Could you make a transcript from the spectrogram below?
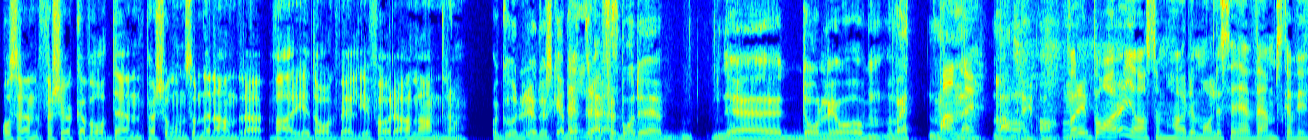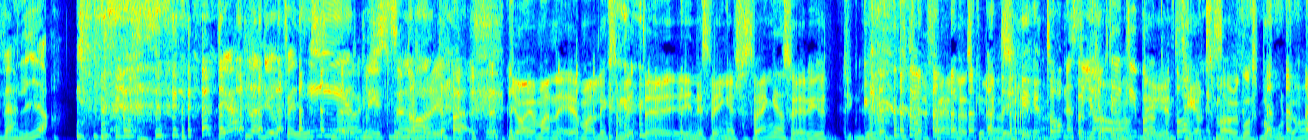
och sen försöka vara den person som den andra varje dag väljer före alla andra. Vad gullig du ska jag berätta det här för både eh, Dolly och mm, vad Manne. Manny. Ja. Var det bara jag som hörde Molly säga vem ska vi välja? det öppnade ju upp ett helt nytt scenario här. Ja, är man, är man liksom lite in i swingersvängen så är det ju ett guldtillfälle skulle jag Det är säga. ju toppen. Nästan, jag tänker ju bara det är ju på ett dem, helt liksom. smörgåsbord att, att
